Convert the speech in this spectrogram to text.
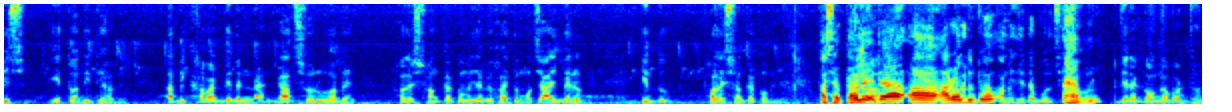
বেশি। এতেও দিতে হবে। আপনি খাবার দেবেন না গাছ সরু হবে ফলের সংখ্যা কমে যাবে হয়তো মোচা আজ বেরোবে কিন্তু ফলের সংখ্যা কমে যাবে। আচ্ছা তাহলে এটা আরও দুটো আমি যেটা বলছি হ্যাঁ, বলুন। যেটা গঙ্গাবর্ধন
